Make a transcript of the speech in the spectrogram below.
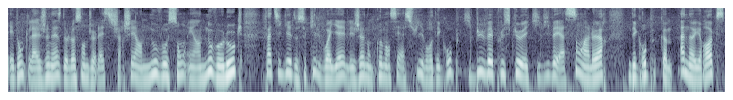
et donc la jeunesse de Los Angeles cherchait un nouveau son et un nouveau look. Fatigués de ce qu'ils voyaient, les jeunes ont commencé à suivre des groupes qui buvaient plus qu'eux et qui vivaient à 100 à l'heure, des groupes comme Hanoi Rocks,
